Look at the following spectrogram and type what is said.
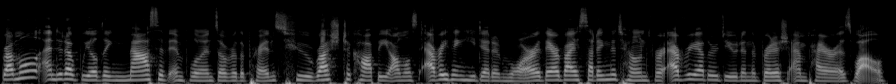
Brummell ended up wielding massive influence over the prince, who rushed to copy almost everything he did in war, thereby setting the tone for every other dude in the British Empire as well.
